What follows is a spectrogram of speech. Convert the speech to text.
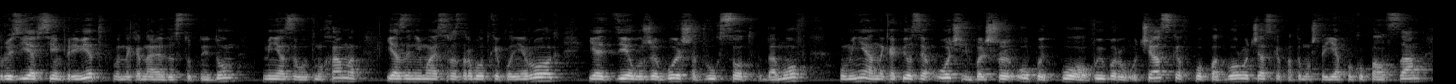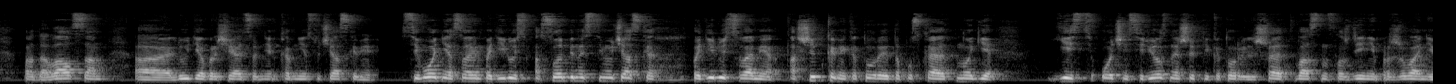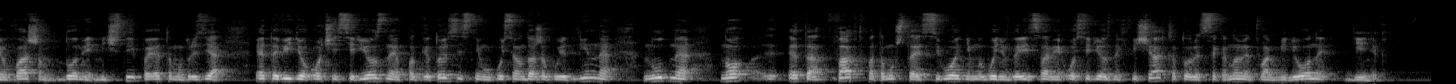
Друзья, всем привет! Вы на канале Доступный дом. Меня зовут Мухаммад. Я занимаюсь разработкой планировок. Я сделал уже больше 200 домов. У меня накопился очень большой опыт по выбору участков, по подбору участков, потому что я покупал сам, продавал сам. А, люди обращаются ко мне с участками. Сегодня я с вами поделюсь особенностями участка, поделюсь с вами ошибками, которые допускают многие есть очень серьезные ошибки, которые лишают вас наслаждения проживания в вашем доме мечты. Поэтому, друзья, это видео очень серьезное. Подготовьтесь к нему, пусть оно даже будет длинное, нудное. Но это факт, потому что сегодня мы будем говорить с вами о серьезных вещах, которые сэкономят вам миллионы денег.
